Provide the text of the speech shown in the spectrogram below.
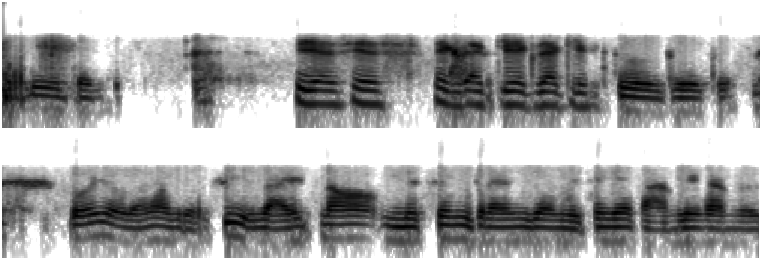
what do you think? Yes yes exactly exactly वही होगा ना bro see right now missing friends और missing your family member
